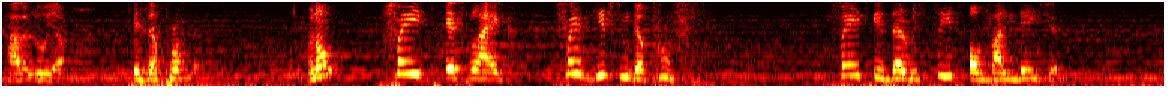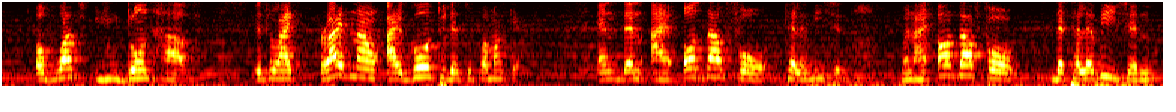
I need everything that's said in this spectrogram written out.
Hallelujah. It's a process. You know, faith is like faith gives you the proof. Faith is the receipt of validation of what you don't have. It's like right now I go to the supermarket and then I order for television. When I order for the television,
